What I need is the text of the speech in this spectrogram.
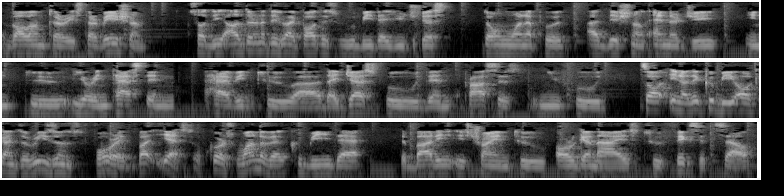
voluntary starvation. So the alternative hypothesis would be that you just don't want to put additional energy into your intestine having to uh, digest food and process new food. So, you know, there could be all kinds of reasons for it. But yes, of course, one of it could be that the body is trying to organize to fix itself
